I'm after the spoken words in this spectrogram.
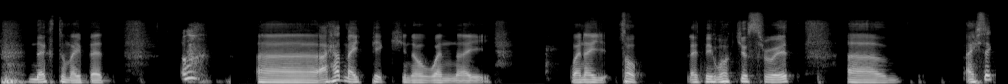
next to my bed. Oh, uh, I had my pick, you know, when I, when I, so let me walk you through it. Um, I think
